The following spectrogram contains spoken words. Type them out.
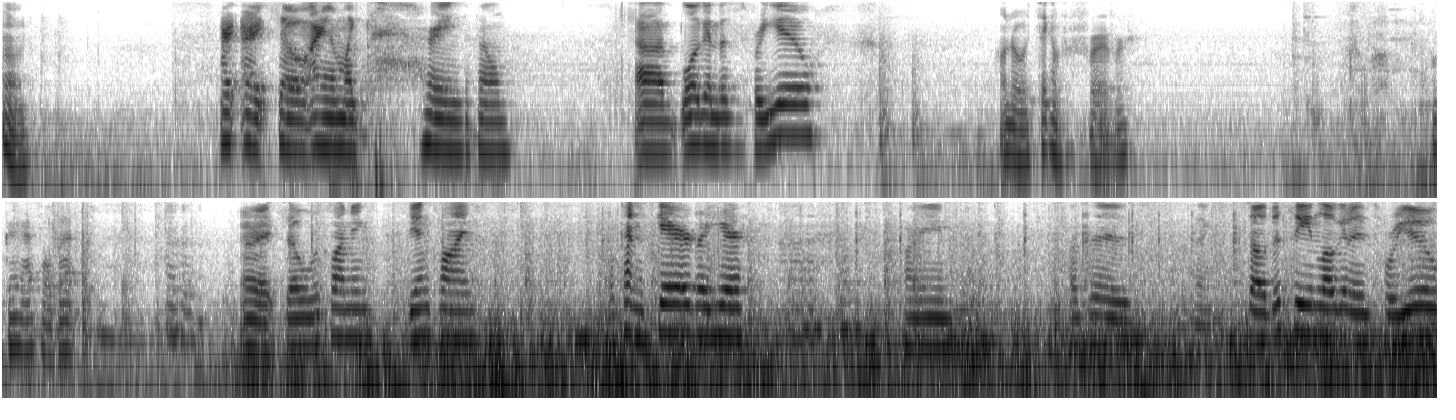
Oh. Alright, alright, so I am like hurrying to film. Uh, Logan, this is for you. Oh no, it's taking for forever. Okay, I felt that. Alright, so we're climbing the incline. I'm kind of scared right here. I mean, this thing? So this scene, Logan, is for you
